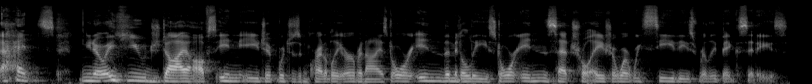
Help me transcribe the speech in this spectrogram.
Hence, you know, a huge die offs in Egypt, which is incredibly urbanized, or in the Middle East, or in Central Asia, where we see these really big cities.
